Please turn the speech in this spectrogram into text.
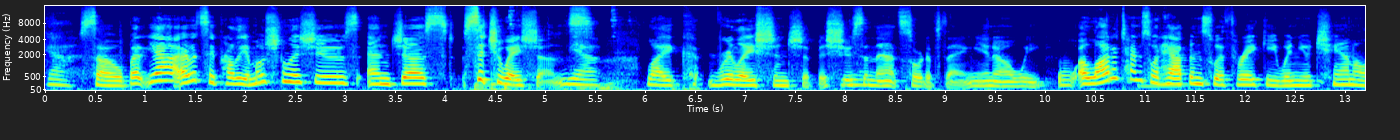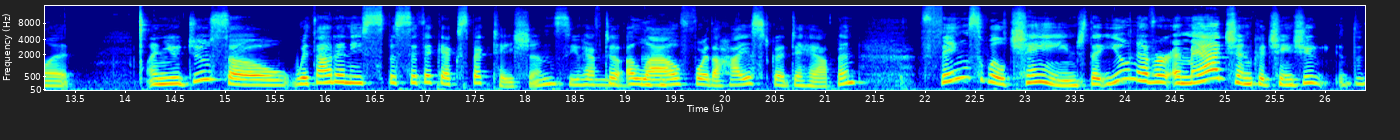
Yeah. so but yeah i would say probably emotional issues and just situations Yeah. like relationship issues and that sort of thing. You know, we a lot of times what happens with Reiki when you channel it and you do so without any specific expectations, you have to allow for the highest good to happen. things will change that you never imagined could change. You the,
